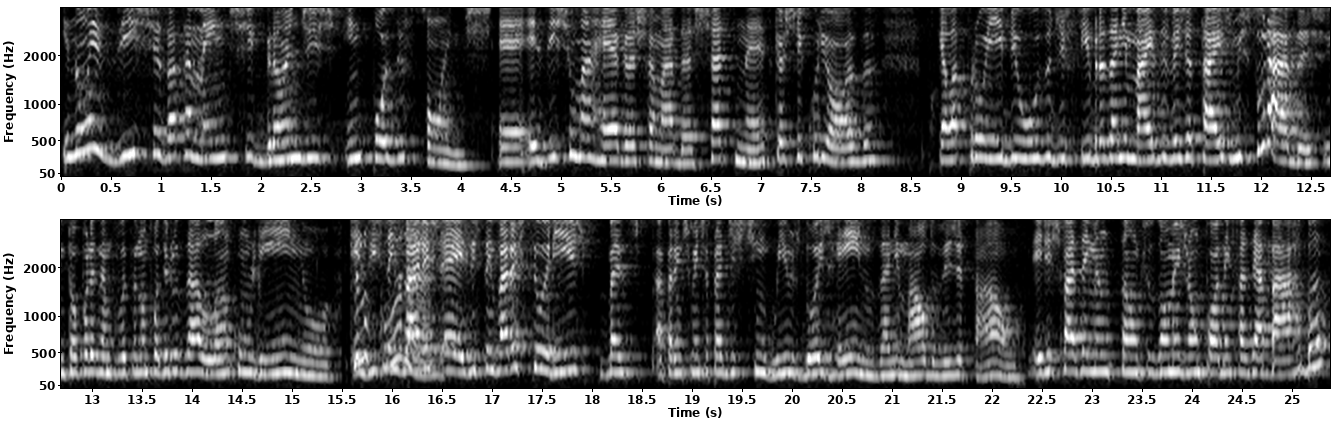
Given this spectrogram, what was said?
E não existe exatamente grandes imposições. É, existe uma regra chamada Shatnez, que eu achei curiosa, porque ela proíbe o uso de fibras animais e vegetais misturadas. Então, por exemplo, você não poderia usar lã com linho. Que existem loucura. várias, é, existem várias teorias, mas aparentemente é para distinguir os dois reinos, animal do vegetal. Eles fazem menção que os homens não podem fazer a barba,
